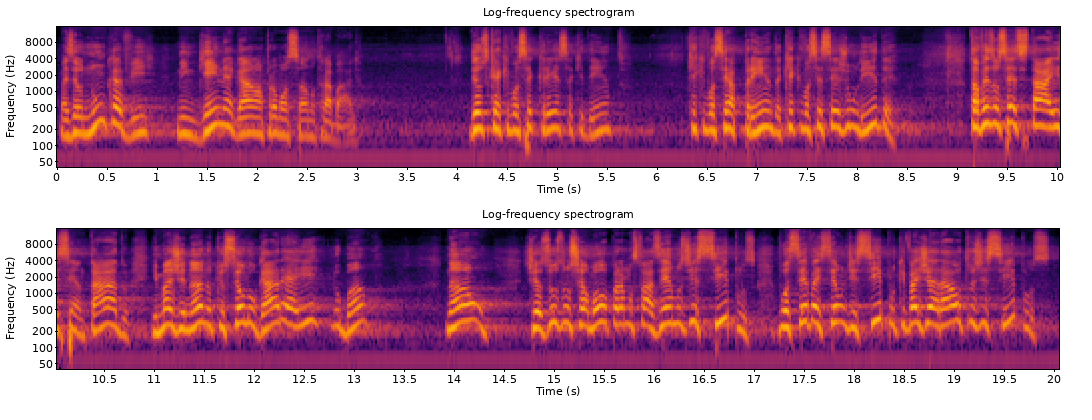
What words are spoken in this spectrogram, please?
mas eu nunca vi ninguém negar uma promoção no trabalho. Deus quer que você cresça aqui dentro, quer que você aprenda, quer que você seja um líder. Talvez você está aí sentado, imaginando que o seu lugar é aí no banco. Não, Jesus nos chamou para nos fazermos discípulos. Você vai ser um discípulo que vai gerar outros discípulos.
